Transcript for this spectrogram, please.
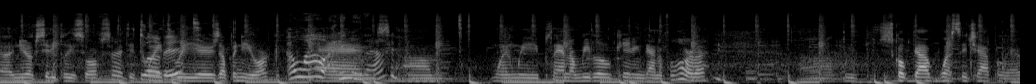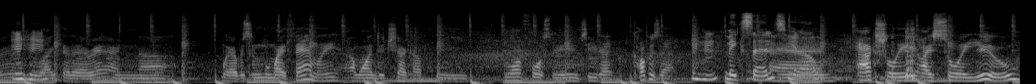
uh, New York City police officer. I did 23 years up in New York. Oh, wow, I didn't know that. Um, when we planned on relocating down to Florida, uh, we scoped out Wesley Chapel area. Mm-hmm. We liked that area, and uh, where I was to move my family, I wanted to check out the law enforcement agency that covers that. Makes sense, you know. Actually, I saw you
